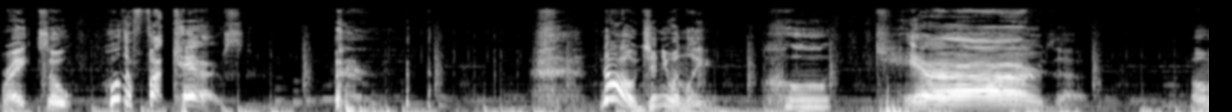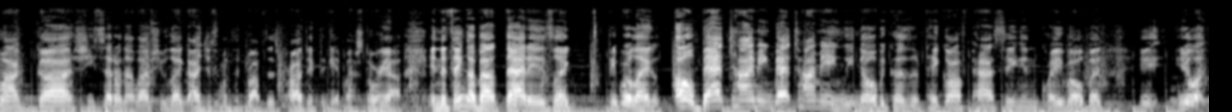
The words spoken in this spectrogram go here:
Right? So who the fuck cares? no, genuinely. Who cares? Oh my gosh. She said on that live, she was like, I just want to drop this project to get my story out. And the thing about that is, like, people are like, oh, bad timing, bad timing. We know because of Takeoff passing and Quavo, but you're like,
